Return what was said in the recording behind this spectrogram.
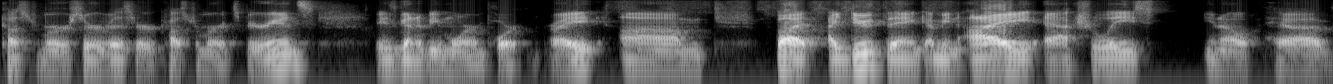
customer service or customer experience is going to be more important, right? Um, but I do think, I mean, I actually, you know, have,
